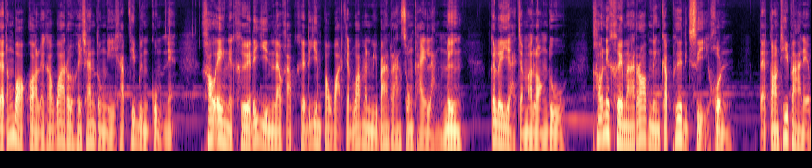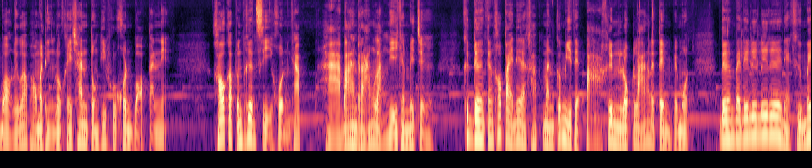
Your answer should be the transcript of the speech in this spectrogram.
แต่ต้องบอกก่อนเลยครับว่าโลเคชันตรงนี้ครับที่บึงกลุ่มเนี่ยเขาเองเนี่ยเคยได้ยินแล้วครับเคยได้ยินประวัติกันว่ามันมีบ้านร้างทรงไทยหลังหนึ่งก็เลยอยากจะมาลองดูเขาเนี่ยเคยมารอบหนึ่งกับเพื่อนอีก 4 คน แต่ตอนที่มาเนี่ยบอกเลยว่าพอมาถึงโลเคชันตรงที่ทุกคนบอกกันเนี่ยเขากับเพื่อนๆ4คนครับหาบ้านร้างหลังนี้กันไม่เจอ คือเดินกันเข้าไปนี่แหละครับ มันก็มีแต่ป่าขึ้นรกร้างเลยเต็มไปหมด เดินไปเรื่อยๆเนี่ยคือไม่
